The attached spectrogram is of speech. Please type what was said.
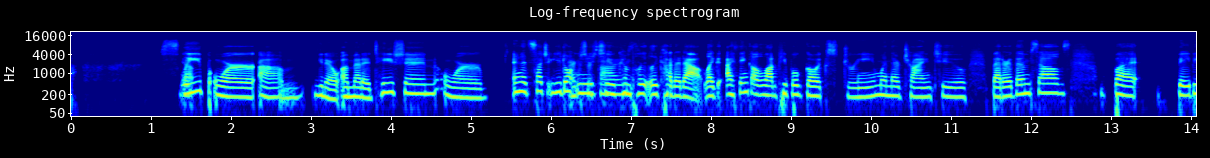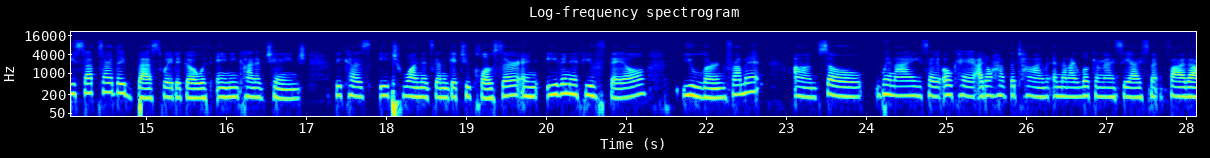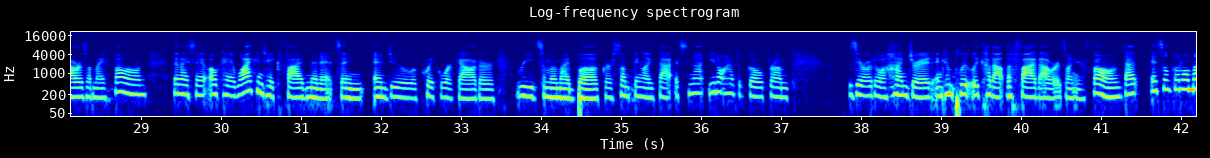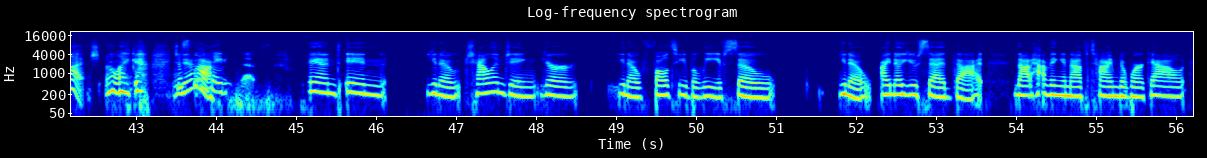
Sleep or, um, you know, a meditation or And it's such you don't need to completely cut it out. Like, I think a lot of people go extreme when they're trying to better themselves, but baby steps are the best way to go with any kind of change because each one is gonna get you closer, and even if you fail, you learn from it. Um, so when I say, "Okay, I don't have the time," and then I look and I see I spent 5 hours on my phone, then I say, "Okay, well, I can take 5 minutes and and do a quick workout or read some of my book," or something like that. It's not you don't have to go from 0 to a 100 and completely cut out the 5 hours on your phone. That it's a little much, like, just little baby steps. And in, you know, challenging your, you know, faulty beliefs. So, you know, I know you said that not having enough time to work out.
